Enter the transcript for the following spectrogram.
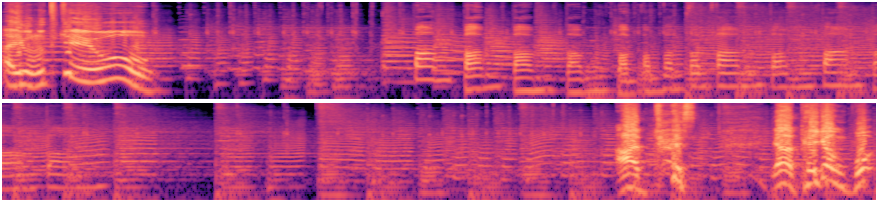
아 이걸 어떻게 해요 아, 야 배경 뭐?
